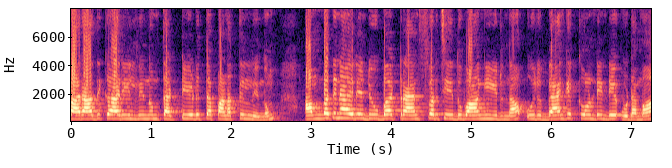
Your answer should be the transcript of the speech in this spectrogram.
പരാതിക്കാരിയിൽ നിന്നും തട്ടിയെടുത്ത പണത്തിൽ നിന്നും അമ്പതിനായിരം രൂപ ട്രാൻസ്ഫർ ചെയ്തു വാങ്ങിയിരുന്ന ഒരു ബാങ്ക് അക്കൗണ്ടിന്റെ ഉടമ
